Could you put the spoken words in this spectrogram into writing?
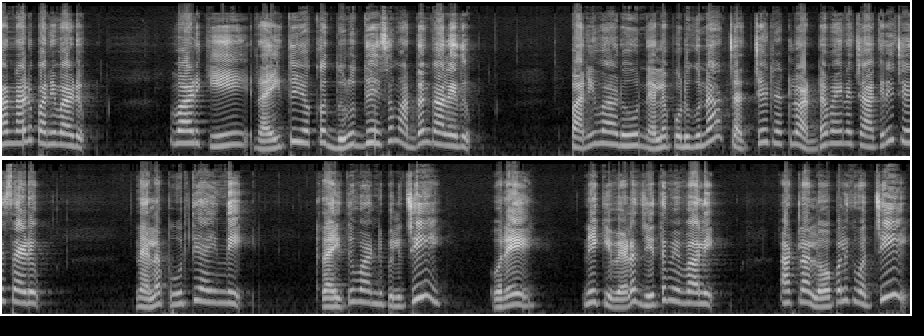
అన్నాడు పనివాడు. వాడికి రైతు యొక్క దురుద్దేశం అర్థం కాలేదు. పనివాడు నెల పొడుగునా చచ్చేటట్లు అడ్డమైన చాకరీ చేశాడు. నెల పూర్తి అయింది. రైతు వాణ్ణి పిలిచి ఒరే నీకు ఈవేళ జీతం ఇవ్వాలి. అట్లా లోపలికి వచ్చి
